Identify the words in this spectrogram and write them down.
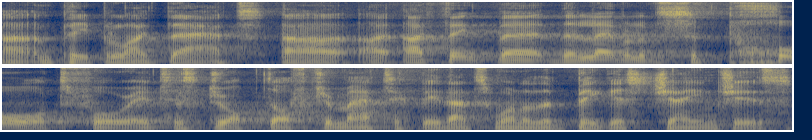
uh, and people like that. Uh, I, I, think that the level of support for it has dropped off dramatically. That's one of the biggest changes.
